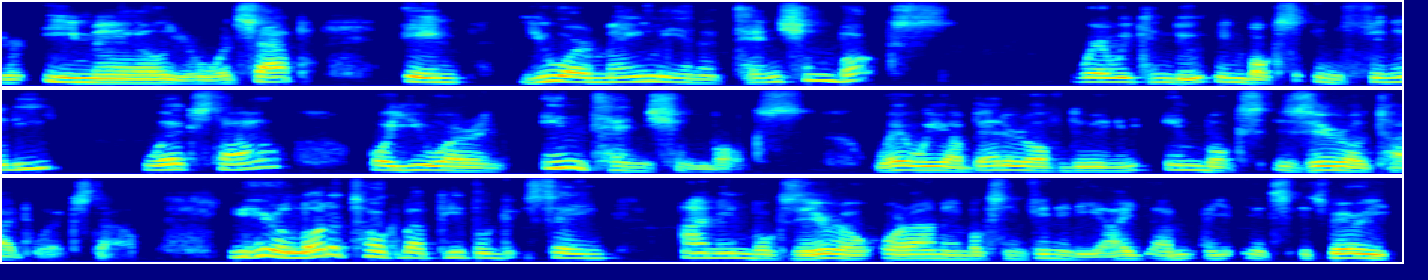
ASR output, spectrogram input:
your email, your WhatsApp. In you are mainly an attention box where we can do inbox infinity work style, or you are an intention box where we are better off doing an inbox zero type work style you hear a lot of talk about people saying, I'm inbox zero or I'm inbox infinity. I, I'm, it's, it's very,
